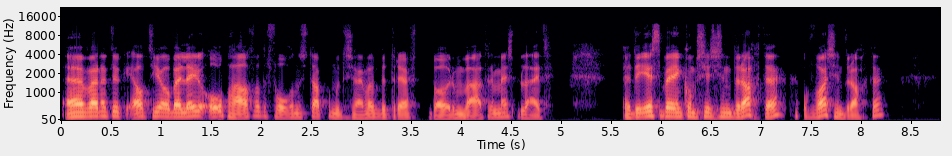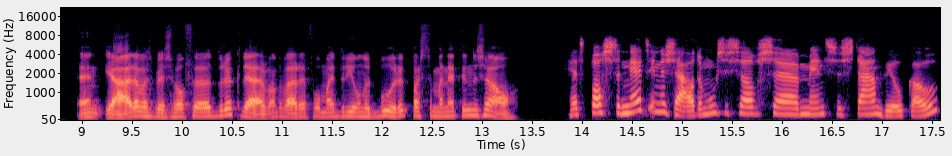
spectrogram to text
Uh, waar natuurlijk LTO bij leden ophaalt wat de volgende stappen moeten zijn wat betreft bodem, water en mestbeleid. Uh, de eerste bijeenkomst is in Drachten, of was in Drachten. En ja, dat was best wel veel druk daar, want er waren volgens mij 300 boeren. Het paste maar net in de zaal. Het paste net in de zaal. Er moesten zelfs uh, mensen staan, Wilco.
